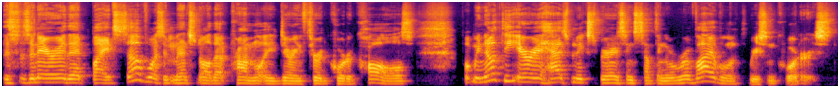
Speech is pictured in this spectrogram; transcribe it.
This is an area that by itself wasn't mentioned all that prominently during third quarter calls, but we note the area has been experiencing something of a revival in recent quarters.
